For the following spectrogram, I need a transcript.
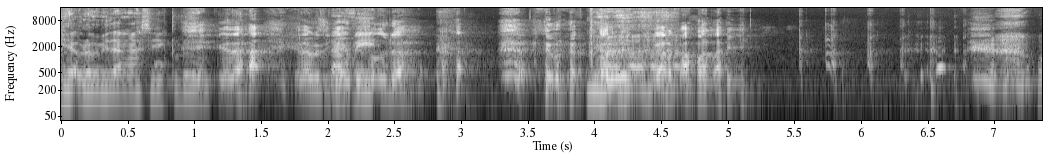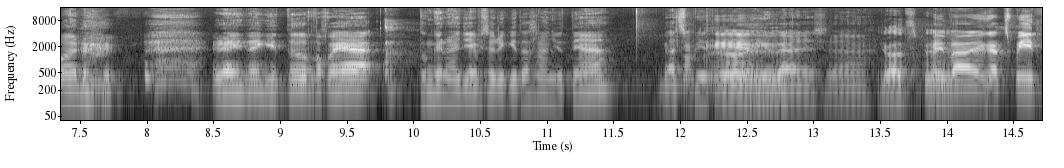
iya belum bisa ngasih clue. Kita kita mesti kayak Tapi- udah udah kelar, rekaman lagi. Waduh. Udah intinya gitu. Pokoknya tungguin aja episode kita selanjutnya. Godspeed Oke. you guys. Nah. Godspeed. Bye bye, Godspeed.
